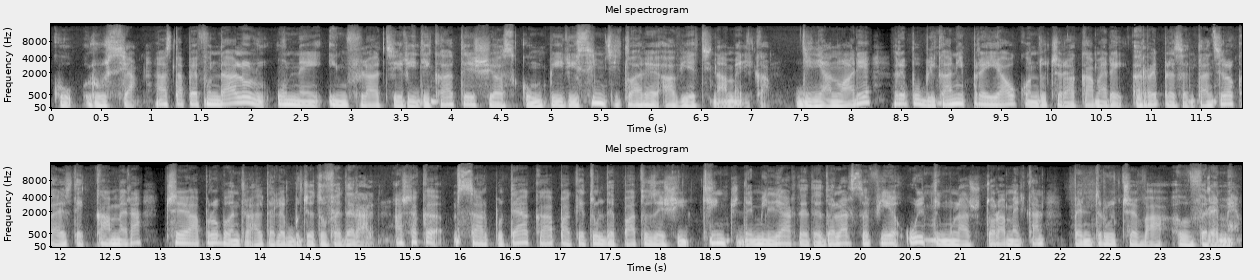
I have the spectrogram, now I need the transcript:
cu Rusia. Asta pe fundalul unei inflații ridicate și a scumpirii simțitoare a vieții în America. Din ianuarie, republicanii preiau conducerea Camerei Reprezentanților, care este camera ce aprobă, între altele, bugetul federal. Așa că s-ar putea ca pachetul de 45 de miliarde de dolari să fie ultimul ajutor american pentru ceva vreme.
